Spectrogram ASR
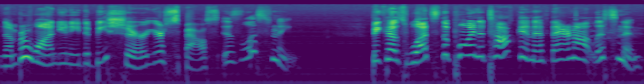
number one, you need to be sure your spouse is listening. Because what's the point of talking if they're not listening?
